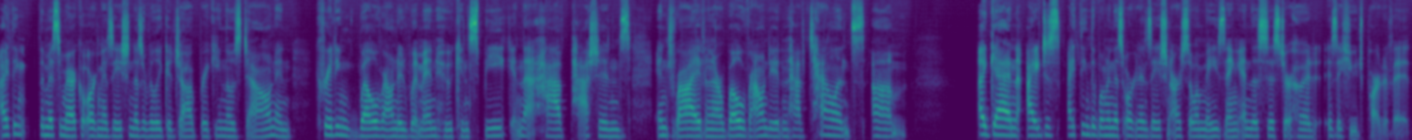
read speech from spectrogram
I think the Miss America organization does a really good job breaking those down and creating well rounded women who can speak and that have passions and drive and are well rounded and have talents. Um, again, I just I think the women in this organization are so amazing, and the sisterhood is a huge part of it.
